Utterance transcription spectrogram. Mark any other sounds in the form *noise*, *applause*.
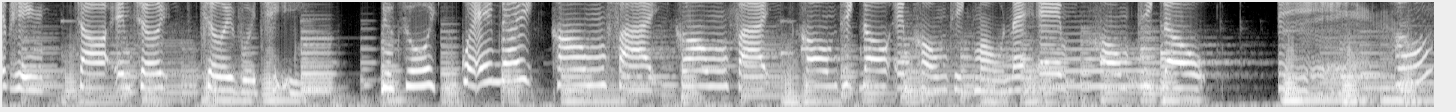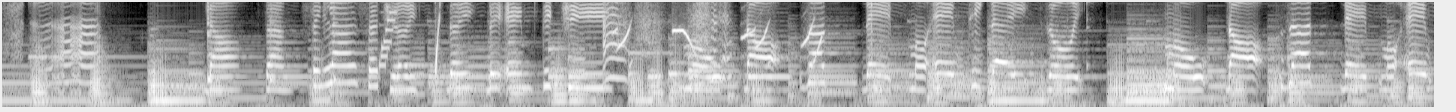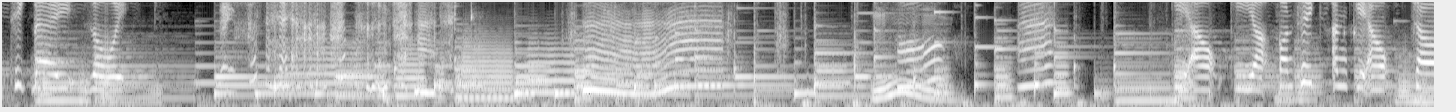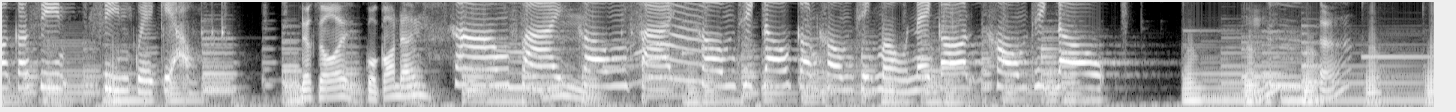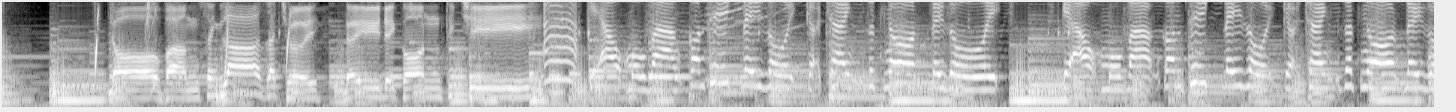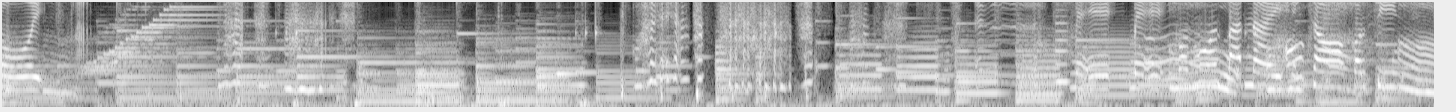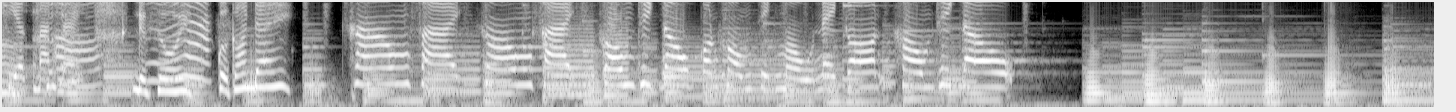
xếp hình Cho em chơi, chơi với chị. Được rồi, của em đây. Không phải, không phải Không thích đâu, em không thích màu này Em không thích đâu. Hả? Đỏ vàng xanh lá ra trời Đây, đây em thích chi? Màu đỏ rất đẹp Màu em thích đây rồi. Màu đỏ rất đẹp Màu em thích đây rồi. Ừm. Kẹo, kẹo, con thích ăn kẹo. Cho con xin, xin que kẹo. Được rồi, của con đây. Không phải, không phải. Không thích đâu, con không thích màu này Con. Không thích đâu. Ờ? Đỏ vàng xanh lá ra trời, Đây đây con thích chi? À, kẹo màu vàng con thích đây rồi, Kẹo chanh rất ngon đây rồi. Kẹo màu vàng con thích đây rồi, Kẹo chanh rất ngon đây rồi. *laughs* bát này Cho con xin chiếc bát này. Được rồi, của con đây. Không phải, không phải Không thích đâu, con không thích màu này Con không thích đâu.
